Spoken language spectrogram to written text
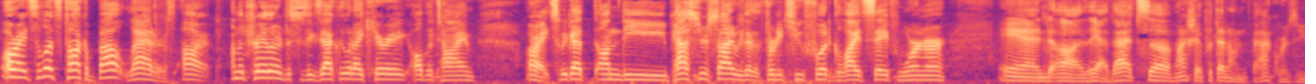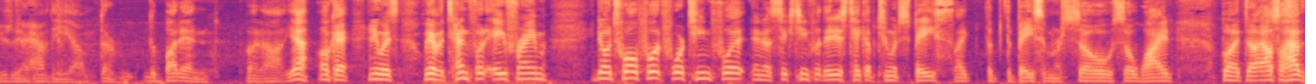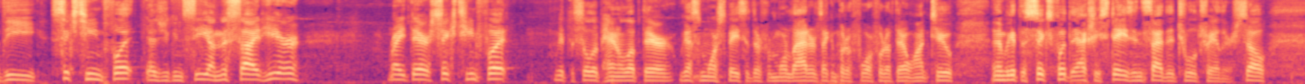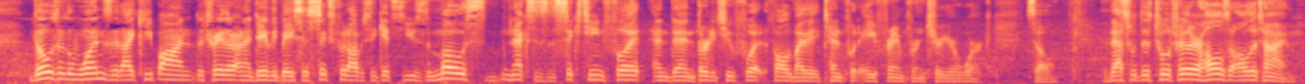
All right, so let's talk about ladders. All right, on the trailer, this is exactly what I carry all the time. All right, so we got on the passenger side, we got the 32 foot glide safe Werner. And uh, yeah, that's, uh, actually I put that on backwards. Usually I have the, um, the, the butt end, but uh, yeah, okay. Anyways, we have a 10 foot A-frame, you know, 12 foot, 14 foot, and a 16 foot. They just take up too much space. Like the, the base of them are so, so wide. But uh, I also have the 16 foot, as you can see on this side here right there, 16 foot. We get the solar panel up there. We got some more space up there for more ladders. I can put a four foot up there I want to. And then we get the six foot that actually stays inside the tool trailer. So those are the ones that I keep on the trailer on a daily basis. Six foot obviously gets used the most. Next is the 16 foot and then 32 foot followed by the 10 foot A-frame for interior work. So that's what this tool trailer hauls all the time.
